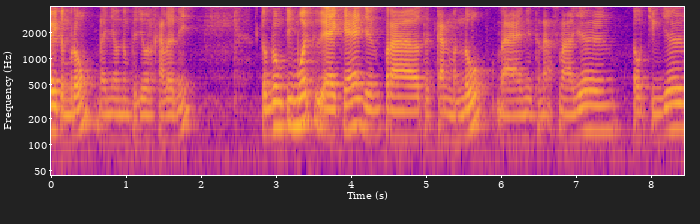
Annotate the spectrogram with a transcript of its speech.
3ទម្រង់ដែលខ្ញុំនឹងបញ្យល់ខាងលើនេះទម្រង់ទី1គឺអេកេយើងប្រើទៅកាន់មនុស្សដែលមានឋានៈស្មើយើងតូចជាងយើង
